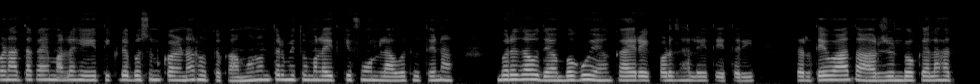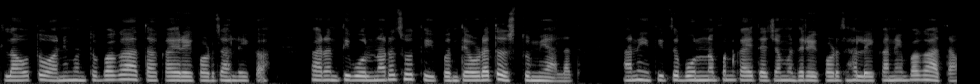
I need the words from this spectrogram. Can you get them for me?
पण आता काय मला हे तिकडे बसून कळणार होतं का? म्हणून तर मी तुम्हाला इतके फोन लावत होते ना. बरं जाऊ द्या बघूया काय रेकॉर्ड झाले ते तरी. तर तेव्हा आता अर्जुन डोक्याला हात लावतो आणि म्हणतो बघा आता काय रेकॉर्ड झाले का? कारण ती बोलणारच होती पण तेवढ्यातच तुम्ही आलात. आणि तिचं बोलणं पण काय त्याच्यामध्ये रेकॉर्ड झालंय का नाही बघा आता.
